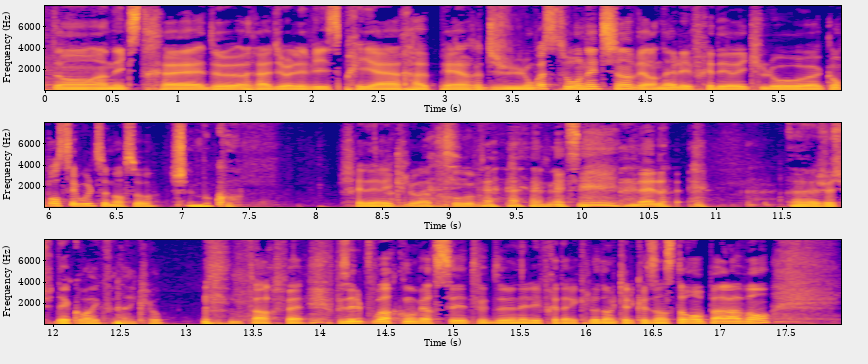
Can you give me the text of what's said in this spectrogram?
L'instant, un extrait de Radio Elvis, Prière perdue. On va se tourner, tiens, vers Nel et Frédéric Lowe. Euh, Qu'en pensez-vous de ce morceau? J'aime beaucoup. Frédéric Lowe approuve. Nel Euh, je suis d'accord avec Frédéric Lowe. Parfait. Vous allez pouvoir converser tous deux, Nel et Frédéric Lowe, dans quelques instants. Auparavant,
